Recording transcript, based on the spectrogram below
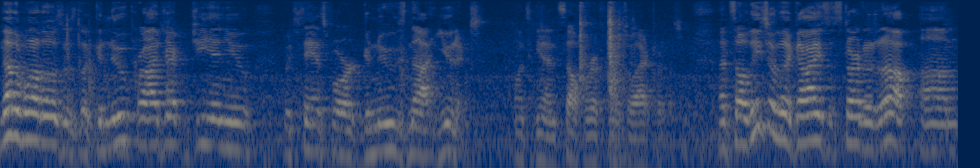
Another one of those is the GNU project, GNU, which stands for GNU's Not Unix. Once again, self-referential acronyms. And so these are the guys that started it up. Um,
